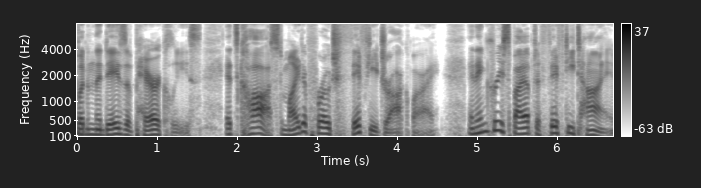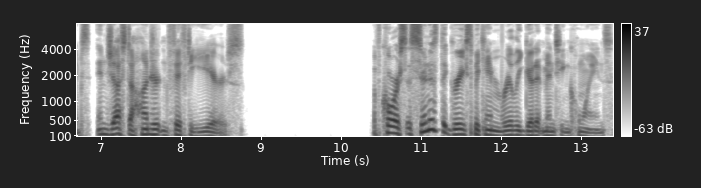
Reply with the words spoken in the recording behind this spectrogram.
But in the days of Pericles, its cost might approach 50 drachmae, an increase by up to 50 times in just 150 years. Of course, as soon as the Greeks became really good at minting coins,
